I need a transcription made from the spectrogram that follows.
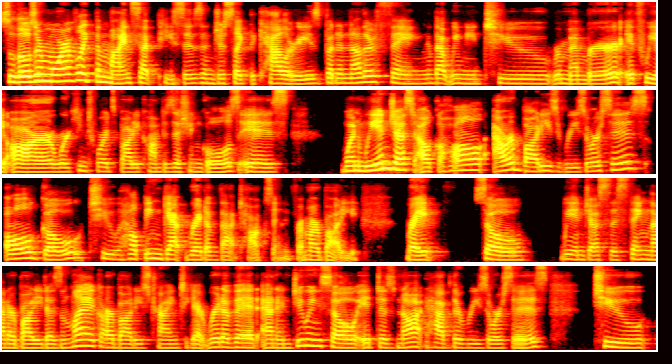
So those are more of like the mindset pieces and just like the calories. But another thing that we need to remember if we are working towards body composition goals is when we ingest alcohol, our body's resources all go to helping get rid of that toxin from our body, right? So we ingest this thing that our body doesn't like, our body's trying to get rid of it. And in doing so, it does not have the resources to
